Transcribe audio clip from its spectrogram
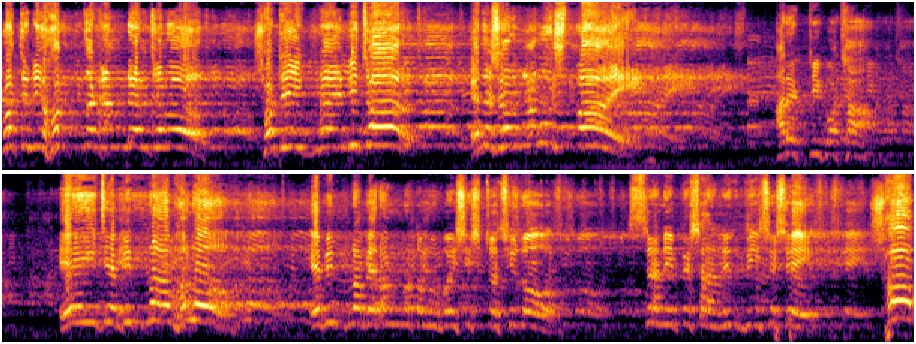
প্রতিটি হত্যাকাণ্ডের জন্য সঠিক ন্যায় বিচার এদেশের মানুষ পায়। আরেকটি কথা, এই যে বিপ্লব হলো, এ বিপ্লবের অন্যতম বৈশিষ্ট্য ছিল শ্রেণি পেশা নির্বিশেষে সব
